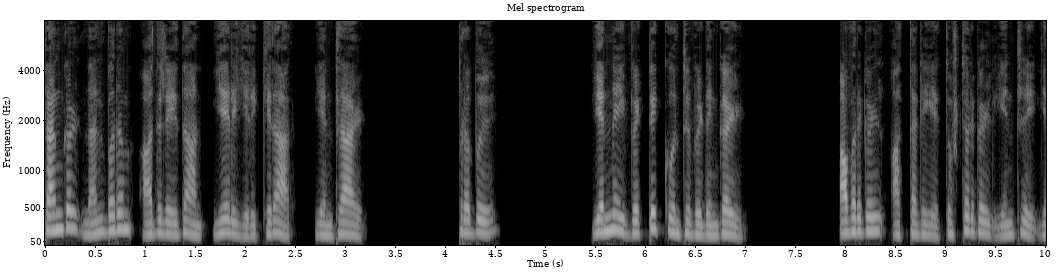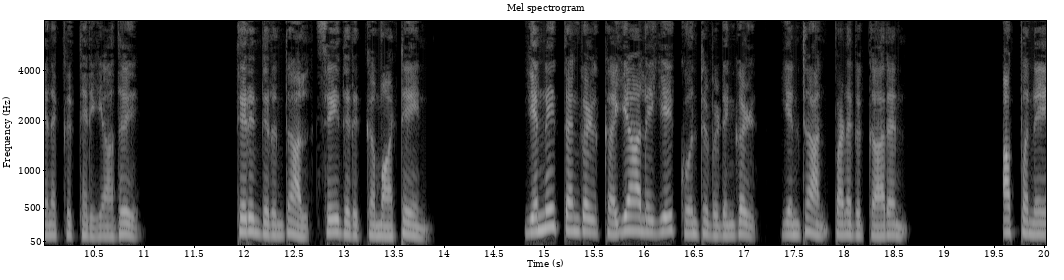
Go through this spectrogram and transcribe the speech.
தங்கள் நண்பரும் அதிலேதான் ஏறியிருக்கிறார் என்றாள். பிரபு என்னை வெட்டிக் கொன்று விடுங்கள். அவர்கள் அத்தகைய துஷ்டர்கள் என்று எனக்குத் தெரியாது. தெரிந்திருந்தால் செய்திருக்க மாட்டேன். என்னை தங்கள் கையாலேயே கொன்று விடுங்கள் என்றான் படகுக்காரன். அப்பனே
